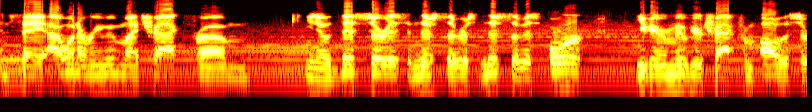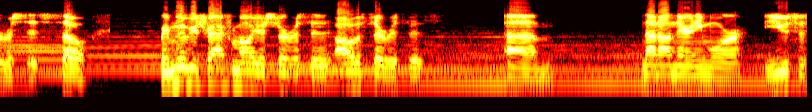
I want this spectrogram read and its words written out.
and say I want to remove my track from you know this service and this service and this service, or you can remove your track from all the services. So remove your track from all your services, all the services. Um, not on there anymore. Use the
